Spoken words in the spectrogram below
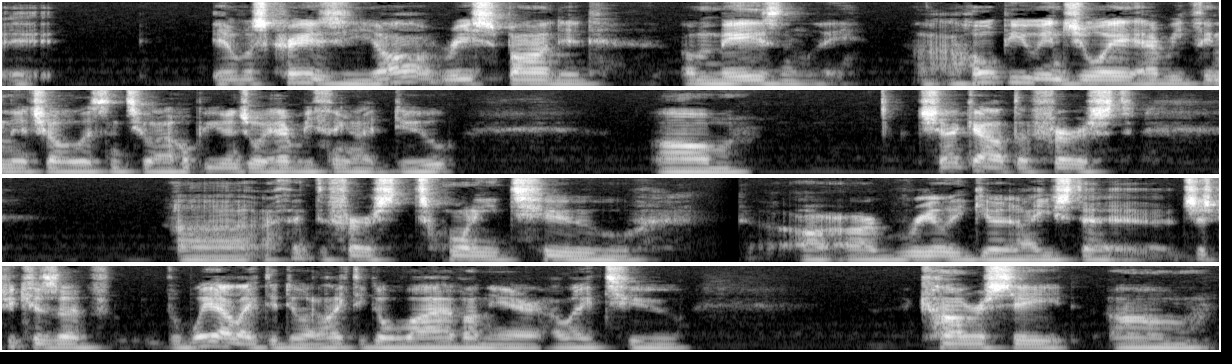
it, it was crazy. Y'all responded amazingly. I hope you enjoy everything that y'all listen to. I hope you enjoy everything I do. Um, check out the first, uh, I think the first 22 are, are really good. I used to, just because of the way I like to do it, I like to go live on the air. I like to conversate, um,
